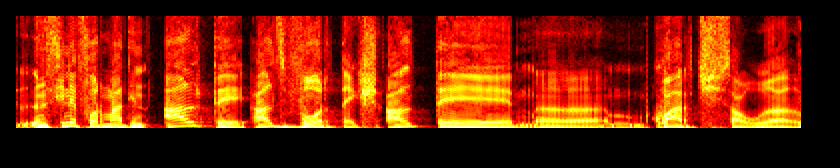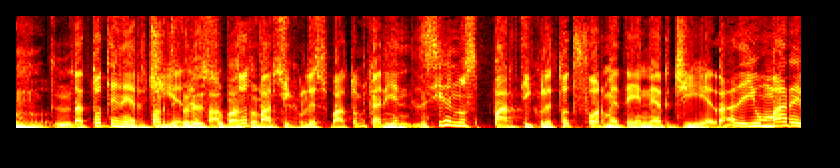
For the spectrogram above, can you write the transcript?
în sine format din alte, alți vortex, alte uh, coarci sau uh, mm-hmm. dar tot energie, particule de fapt, subatomice. tot particule subatomice, care mm. în sine nu sunt particule, tot forme de energie. Da? E un mare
